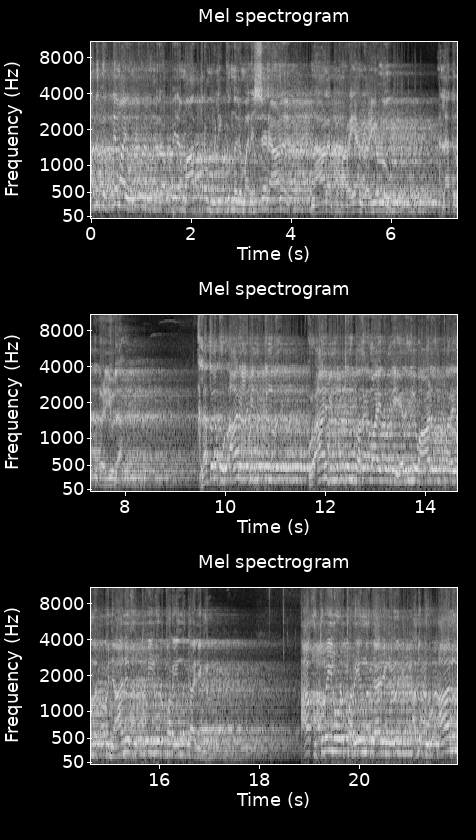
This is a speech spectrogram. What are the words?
അത് കൃത്യമായി ഉൾക്കൊണ്ടുകൊണ്ട് റബ്ബിനെ മാത്രം വിളിക്കുന്ന ഒരു മനുഷ്യനാണ് നാളെ പറയാൻ കഴിയുള്ളൂ. അല്ലാത്തവർക്ക് കഴിയൂല. അല്ലാത്തൊരു ഖുർആാനല്ല പിൻപറ്റുന്നത്? ഖുർആൻ പിൻപറ്റുന്ന പകരമായി കൊണ്ട് ഏതെങ്കിലും ആളുകൾ പറയുന്നത് ഇപ്പൊ ഞാൻ ഹുത്ബയിലൂടെ പറയുന്ന കാര്യങ്ങൾ. ആ കുത്തുബയിലൂടെ പറയുന്ന കാര്യങ്ങൾ അത് ഖുർആാനും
